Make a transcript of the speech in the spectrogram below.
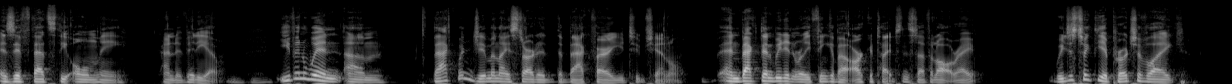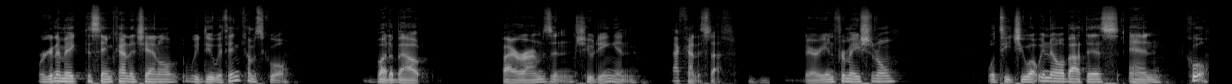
as if that's the only kind of video. Mm-hmm. Even when um, back when Jim and I started the Backfire YouTube channel, and back then we didn't really think about archetypes and stuff at all, right? We just took the approach of like, we're gonna make the same kind of channel we do with Income School, but about firearms and shooting and that kind of stuff. Mm-hmm. Very informational. We'll teach you what we know about this, and cool.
